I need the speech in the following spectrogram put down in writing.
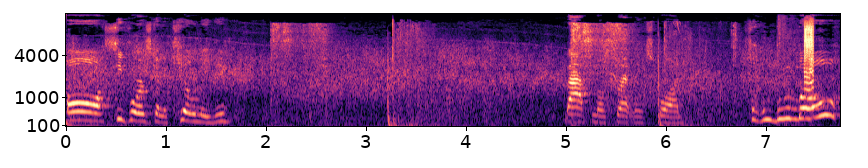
oh, C4 is gonna kill me, dude. That's the most threatening squad. Fucking boom bow,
